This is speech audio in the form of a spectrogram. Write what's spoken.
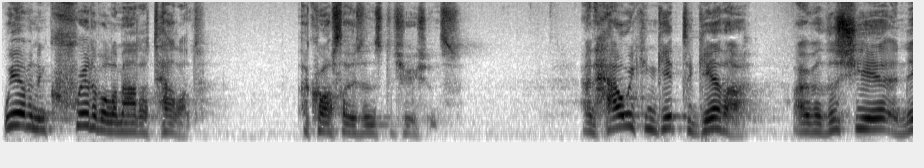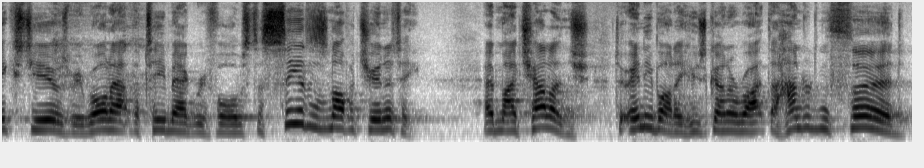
We have an incredible amount of talent across those institutions. And how we can get together over this year and next year as we roll out the TEMAG reforms to see it as an opportunity. And my challenge to anybody who's going to write the 103rd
